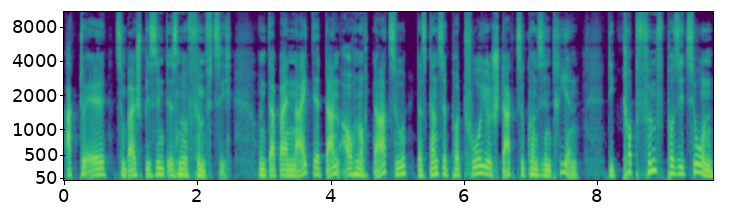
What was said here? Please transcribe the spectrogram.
Aktuell zum Beispiel sind es nur 50. Und dabei neigt er dann auch noch dazu, das ganze Portfolio stark zu konzentrieren. Die Top 5 Positionen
